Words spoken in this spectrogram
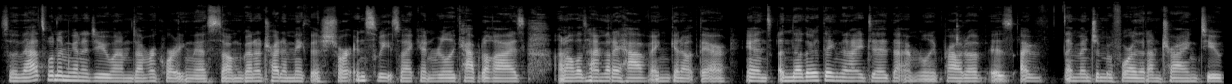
So that's what I'm going to do when I'm done recording this. So I'm going to try to make this short and sweet so I can really capitalize on all the time that I have and get out there. And another thing that I did that I'm really proud of is I've, I mentioned before that I'm trying to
